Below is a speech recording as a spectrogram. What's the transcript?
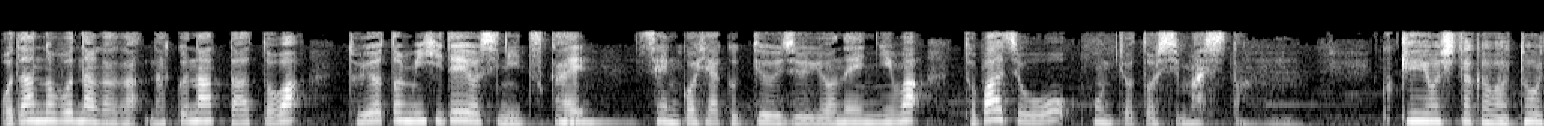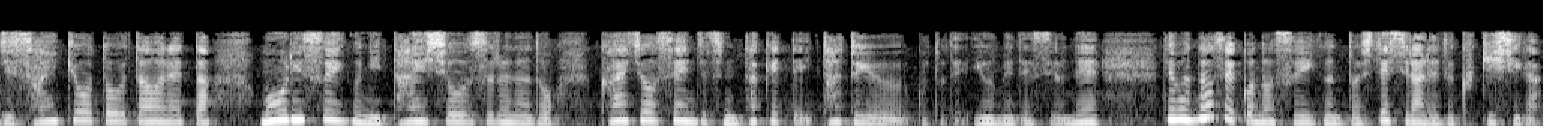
織田信長が亡くなった後は豊臣秀吉に仕え、うん。1594年には鳥羽城を本拠としました、久喜義高は当時最強と謳われた毛利水軍に対勝するなど海上戦術に長けていたということで有名ですよね。ではなぜこの水軍として知られる久喜市が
